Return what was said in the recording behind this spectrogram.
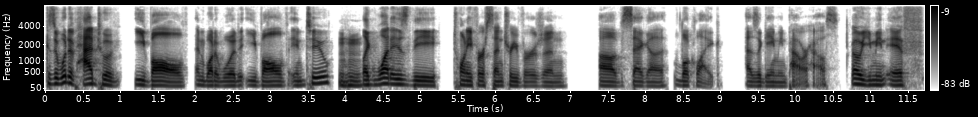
because it would have had to have evolved, and what it would evolve into. Mm-hmm. Like, what is the 21st century version of Sega look like as a gaming powerhouse? Oh, you mean if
